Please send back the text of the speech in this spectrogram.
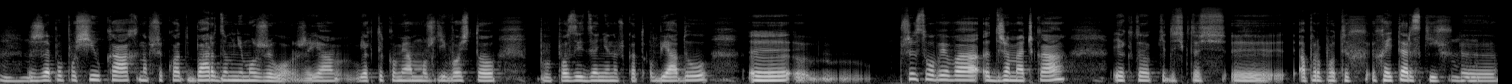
Mhm. Że po posiłkach na przykład bardzo mnie morzyło, że ja jak tylko miałam możliwość, to po, po zjedzeniu na przykład obiadu yy, przysłowiowa drzemeczka, jak to kiedyś ktoś, y, a propos tych hejterskich mhm. Y,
